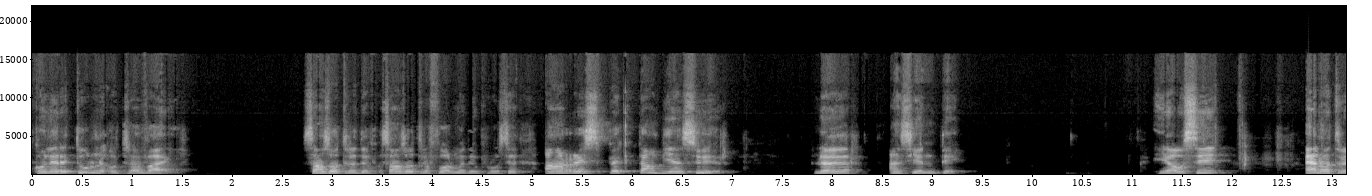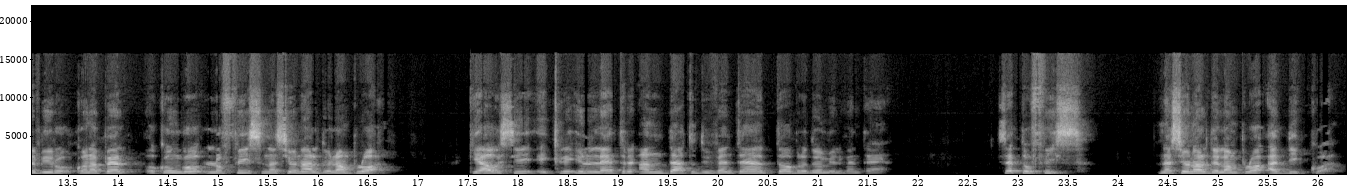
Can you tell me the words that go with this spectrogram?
qu'on les retourne au travail sans autre, sans autre forme de procès, en respectant bien sûr leur ancienneté. Il y a aussi un autre bureau qu'on appelle au Congo l'Office national de l'emploi, qui a aussi écrit une lettre en date du 21 octobre 2021. Cet office national de l'emploi a dit quoi?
